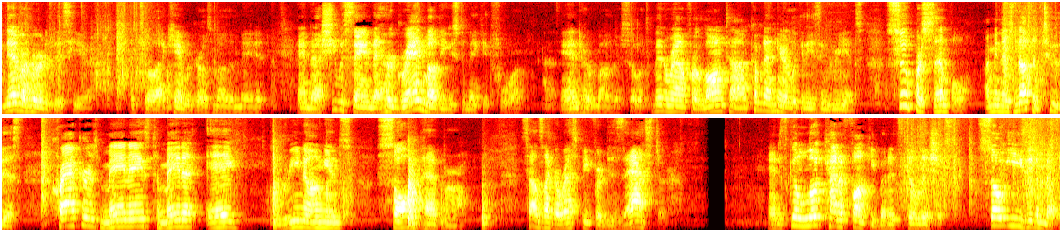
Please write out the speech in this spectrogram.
Never heard of this here until uh, Camera Girl's mother made it. And uh, she was saying that her grandmother used to make it for her and her mother. So it's been around for a long time. Come down here and look at these ingredients. Super simple. I mean, there's nothing to this. Crackers, mayonnaise, tomato, egg, green onions, salt and pepper. Sounds like a recipe for disaster. And it's gonna look kind of funky, but it's delicious. So easy to make.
